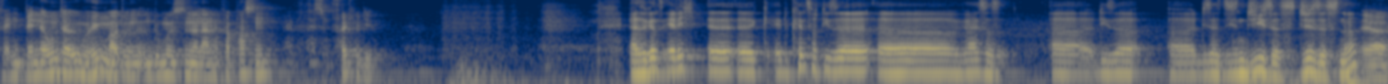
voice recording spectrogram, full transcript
Wenn, wenn der Hund da irgendwo hinmacht und, und du musst ihn dann verpassen, was ist falsch mit dir? Also ganz ehrlich, äh, äh, du kennst doch diese, äh, wie heißt das, äh, diese, äh, dieser, diesen Jesus, Jesus, ne? Ja,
